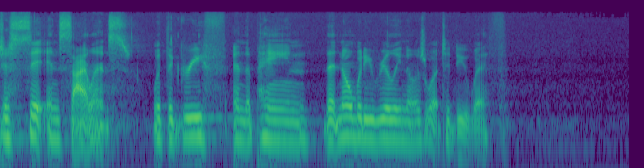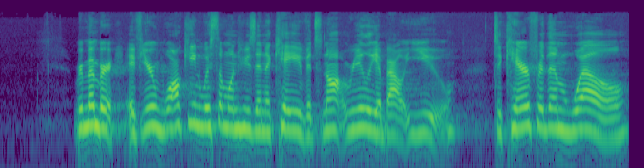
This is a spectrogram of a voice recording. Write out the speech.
just sit in silence with the grief and the pain that nobody really knows what to do with. Remember, if you're walking with someone who's in a cave, it's not really about you. To care for them well,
